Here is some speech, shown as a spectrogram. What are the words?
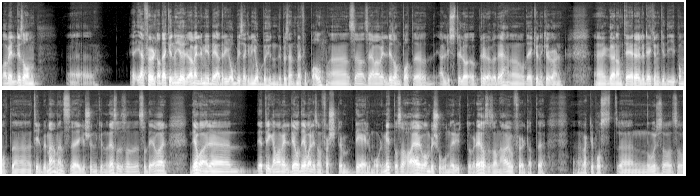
var veldig sånn eh, jeg, følte at jeg kunne gjøre en veldig mye bedre jobb hvis jeg kunne jobbe 100% med fotball. Eh, så, jeg var veldig sånn på at eh, jeg har lyst til å prøve det, og det kunne ikke Ørn garantere, eller det kunne ikke de på en måte tilby meg, mens Egersund kunne det. Så det var, det var det trigga meg veldig, og det var liksom første delmålet mitt. Og så har jeg jo ambisjoner utover det. altså sånn, Jeg har jo følt at det har vært i Post eh, Nord, så, så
